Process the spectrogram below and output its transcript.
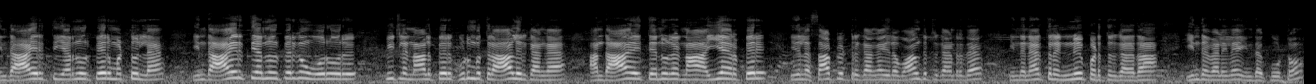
இந்த ஆயிரத்தி இரநூறு பேர் மட்டும் இல்லை இந்த ஆயிரத்தி இரநூறு பேருக்கும் ஒரு ஒரு வீட்டில் நாலு பேர் குடும்பத்தில் ஆள் இருக்காங்க. அந்த ஆயிரத்தி இரநூறு நான் ஐயாயிரம் பேர் இதில் சாப்பிட்டுட்டு இருக்காங்க இதில் வாழ்ந்துட்டு இருக்கான்றத இந்த நேரத்தில் நினைவுபடுத்துறதுக்காக தான் இந்த வேலையில் இந்த கூட்டம்.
